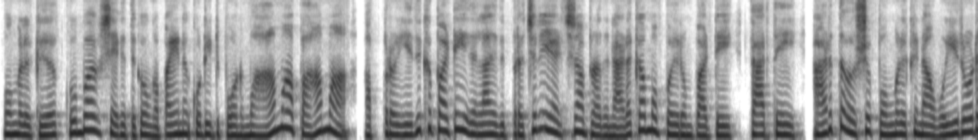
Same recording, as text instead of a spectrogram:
உங்களுக்கு கும்பாபிஷேகத்துக்கு உங்க பையனை கூட்டிட்டு போகணுமா? ஆமாப்பா ஆமா. அப்புறம் எதுக்கு பாட்டி? இதெல்லாம் இது பிரச்சனை ஆயிடுச்சுன்னா அப்புறம் அது நடக்காம போயிரும் பாட்டி. கார்த்தி அடுத்த வருஷம் பொங்கலுக்கு நான் உயிரோட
